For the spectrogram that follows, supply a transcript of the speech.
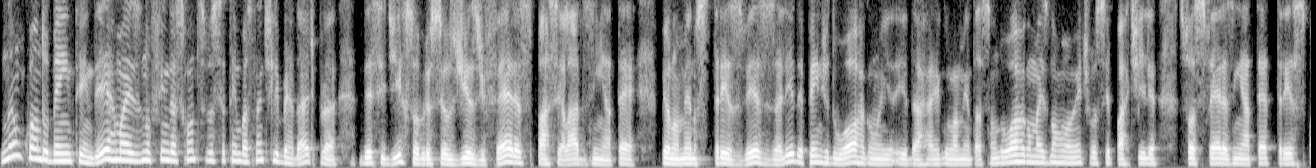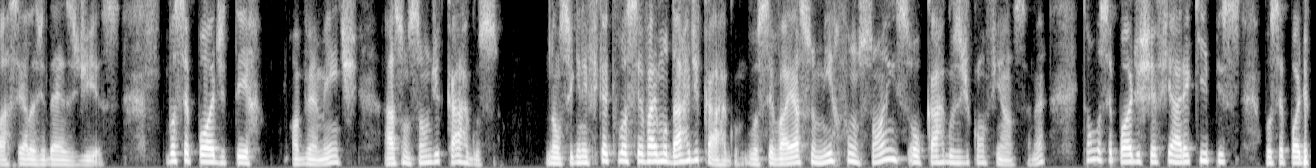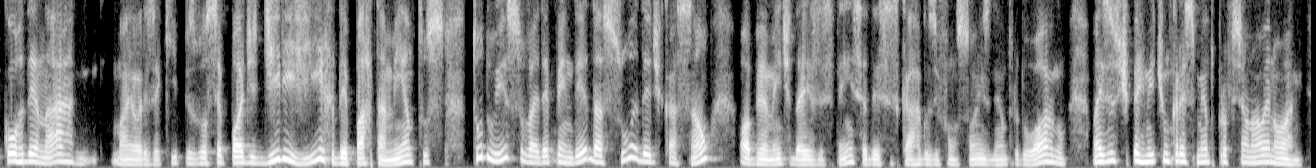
não quando bem entender, mas no fim das contas você tem bastante liberdade para decidir sobre os seus dias de férias, parcelados em até pelo menos três vezes ali, depende do órgão e, e da regulamentação do órgão, mas normalmente você partilha suas férias em até três parcelas de dez dias. Você pode ter, obviamente, a assunção de cargos não significa que você vai mudar de cargo, você vai assumir funções ou cargos de confiança, né? Então você pode chefiar equipes, você pode coordenar maiores equipes, você pode dirigir departamentos, tudo isso vai depender da sua dedicação, obviamente da existência desses cargos e funções dentro do órgão, mas isso te permite um crescimento profissional enorme.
